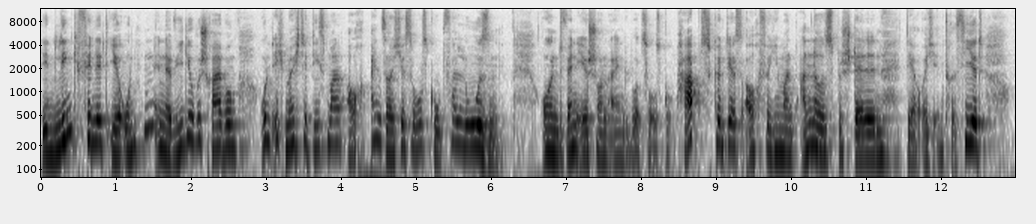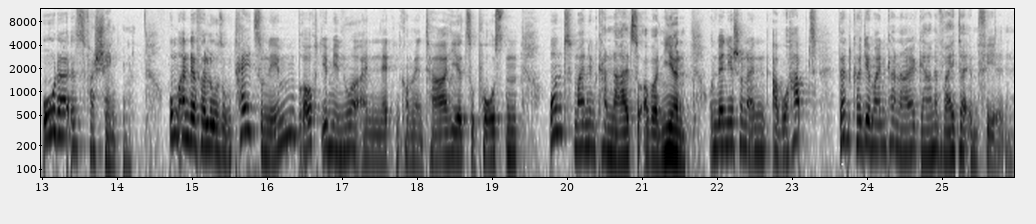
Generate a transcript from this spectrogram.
Den Link findet ihr unten in der Videobeschreibung und ich möchte diesmal auch ein solches Horoskop verlosen. Und wenn ihr schon ein Geburtshoroskop habt, könnt ihr es auch für jemand anderes bestellen, der euch interessiert oder es verschenken. Um an der Verlosung teilzunehmen, braucht ihr mir nur einen netten Kommentar hier zu posten und meinen Kanal zu abonnieren. Und wenn ihr schon ein Abo habt, dann könnt ihr meinen Kanal gerne weiterempfehlen.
